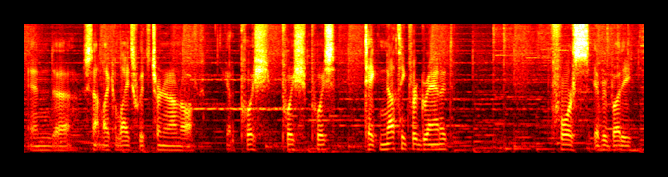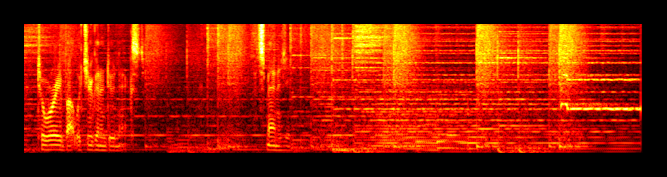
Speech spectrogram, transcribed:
and uh, it's not like a light switch turning on and off. You got to push, push, push, take nothing for granted, force everybody to worry about what you're going to do next. It's managing.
